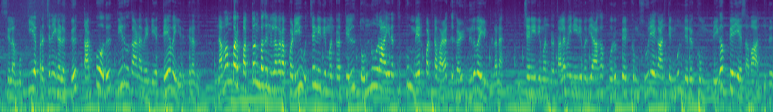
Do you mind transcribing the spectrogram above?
சில முக்கிய பிரச்சனைகளுக்கு தற்போது தீர்வு காண வேண்டிய தேவை இருக்கிறது. நவம்பர் பத்தொன்பது நிலவரப்படி உச்சநீதிமன்றத்தில் தொண்ணூறாயிரத்துக்கும் மேற்பட்ட வழக்குகள் நிலுவையில் உள்ளன. உச்சநீதிமன்ற தலைமை நீதிபதியாக பொறுப்பேற்கும் சூரியகாந்தின் முன் இருக்கும் மிகப்பெரிய சவால் இது.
